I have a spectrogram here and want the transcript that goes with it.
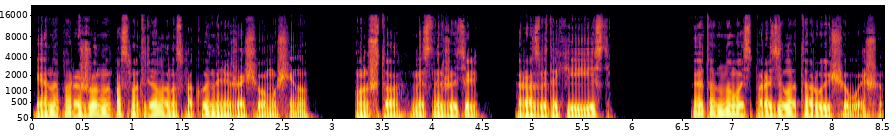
И она пораженно посмотрела на спокойно лежащего мужчину. «Он что, местный житель? Разве такие есть?» Эта новость поразила Тару еще больше.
